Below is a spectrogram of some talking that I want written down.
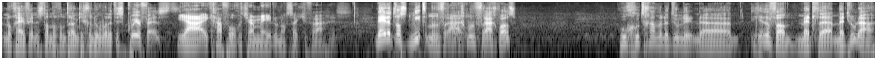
nog even in de stand nog een drankje gaan doen, want het is Queerfest. Ja, ik ga volgend jaar meedoen als dat je vraag is. Nee, dat was niet mijn vraag. Mijn vraag was, hoe goed gaan we het doen in Jerevan met, eh, met Luna?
